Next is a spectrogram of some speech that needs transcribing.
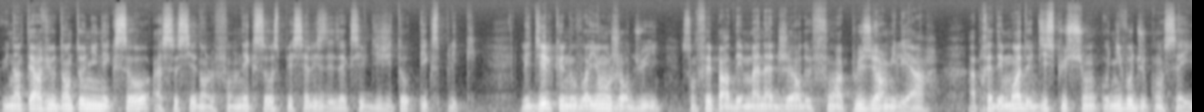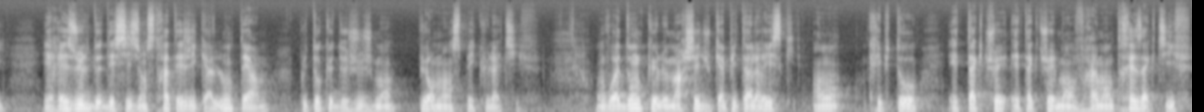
une interview d'Anthony Nexo, associé dans le fonds Nexo, spécialiste des actifs digitaux, explique Les deals que nous voyons aujourd'hui sont faits par des managers de fonds à plusieurs milliards, après des mois de discussions au niveau du conseil, et résultent de décisions stratégiques à long terme plutôt que de jugements purement spéculatifs. On voit donc que le marché du capital risque en crypto est, est actuellement vraiment très actif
